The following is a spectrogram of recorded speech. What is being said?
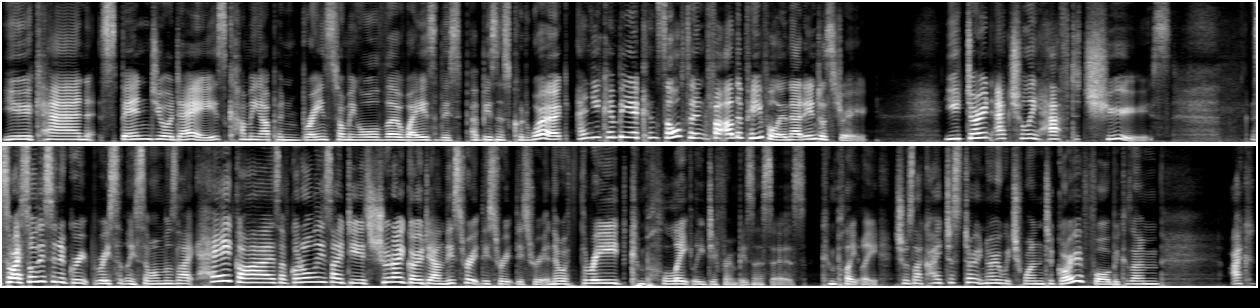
You can spend your days coming up and brainstorming all the ways this a business could work, and you can be a consultant for other people in that industry. You don't actually have to choose. So I saw this in a group recently. Someone was like, "Hey guys, I've got all these ideas. Should I go down this route, this route, this route?" And there were three completely different businesses. Completely. She was like, "I just don't know which one to go for because I'm I could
